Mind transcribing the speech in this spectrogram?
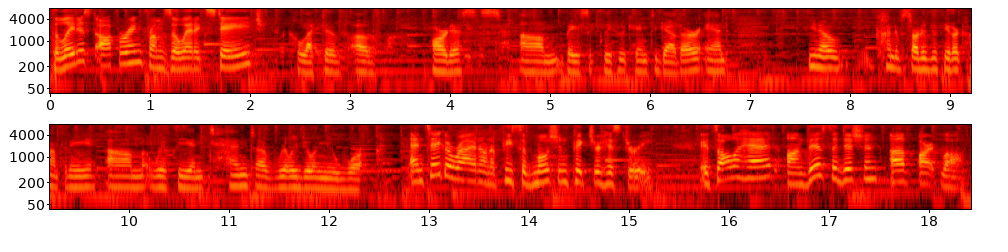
The latest offering from Zoetic Stage, a collective of artists, um, basically, who came together and, you know, kind of started the theater company um, with the intent of really doing new work. and take a ride on a piece of motion picture history. It's all ahead on this edition of Art Loft.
